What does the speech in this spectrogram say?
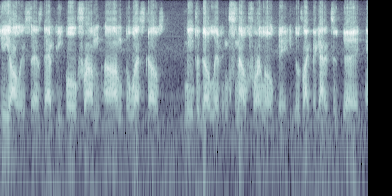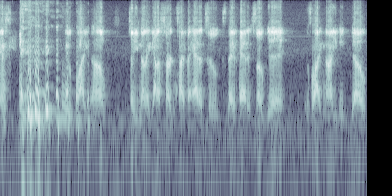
he always says that people from um, the West Coast need to go live in snow for a little bit. He was like, they got it too good. And he was like, um, so, you know, they got a certain type of attitude because they've had it so good. It's like, now nah, you need to go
